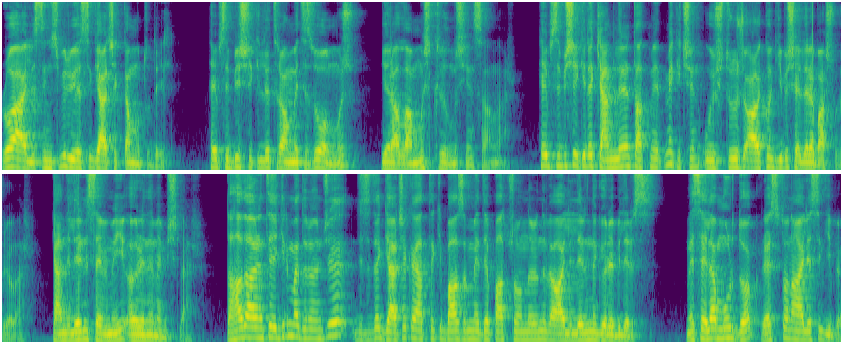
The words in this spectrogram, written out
Roy ailesinin hiçbir üyesi gerçekten mutlu değil. Hepsi bir şekilde travmatize olmuş, yaralanmış, kırılmış insanlar. Hepsi bir şekilde kendilerini tatmin etmek için uyuşturucu, alkol gibi şeylere başvuruyorlar. Kendilerini sevmeyi öğrenememişler. Daha da ayrıntıya girmeden önce dizide gerçek hayattaki bazı medya patronlarını ve ailelerini de görebiliriz. Mesela Murdoch, Reston ailesi gibi.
